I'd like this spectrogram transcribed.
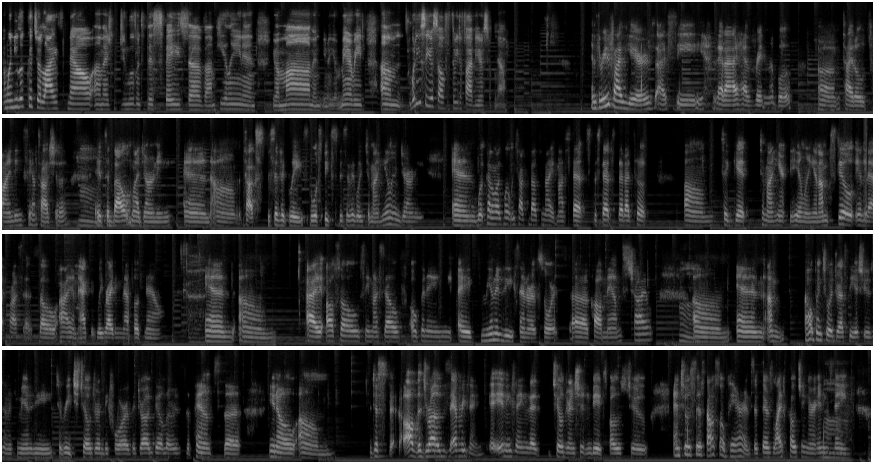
And when you look at your life now, um, as you move into this space of um, healing, and you're a mom, and you know you're married, um, what do you see yourself three to five years from now? In three to five years, I see that I have written a book um, titled "Finding Santosha." Mm. It's about my journey and um, talks specifically, will speak specifically to my healing journey and what kind of like what we talked about tonight my steps the steps that i took um, to get to my he- healing and i'm still in that process so i am actively writing that book now. And um, i also see myself opening a community center of sorts uh, called mam's child. Hmm. um, and i'm hoping to address the issues in the community to reach children before the drug dealers, the pimps, the, you know, um, just all the drugs, everything, anything that children shouldn't be exposed to, and to assist also parents if there's life coaching or anything. Mm.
